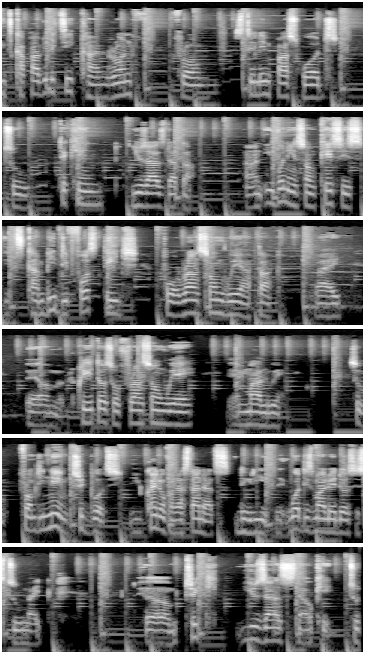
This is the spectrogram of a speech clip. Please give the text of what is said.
its capability can run from stealing passwords to taking users data. And even in some cases it can be the first stage for ransomware attack by um, creators of ransomware uh, malware. So from the name TrickBots you kind of understand that the, what this malware does is to like um, trick users that okay to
